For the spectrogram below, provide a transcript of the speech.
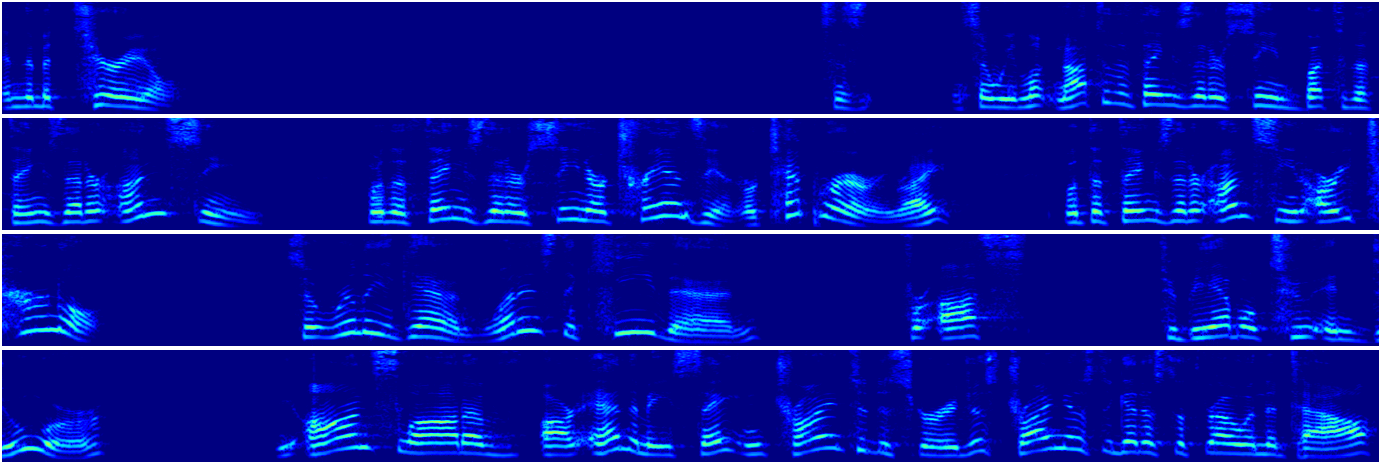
and the material. He says, and so we look not to the things that are seen, but to the things that are unseen. For the things that are seen are transient or temporary, right? But the things that are unseen are eternal. So, really, again, what is the key then for us to be able to endure the onslaught of our enemy, Satan, trying to discourage us, trying us to get us to throw in the towel,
